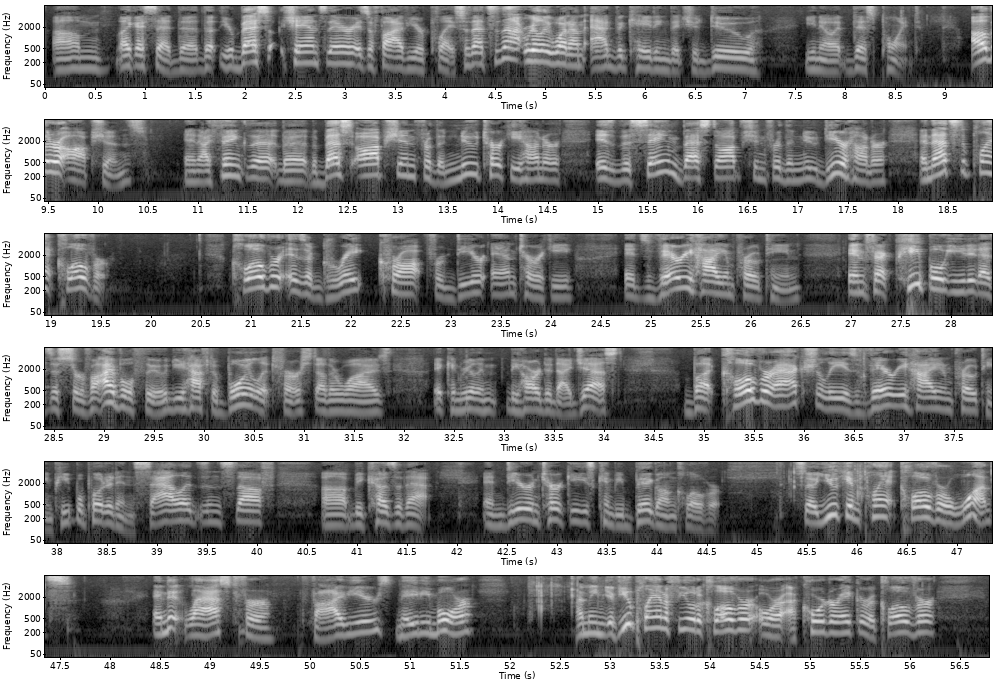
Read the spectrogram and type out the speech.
um, like I said, the, the your best chance there is a five year play. So that's not really what I'm advocating that you do you know, at this point. Other options, and I think the, the, the best option for the new turkey hunter is the same best option for the new deer hunter, and that's to plant clover. Clover is a great crop for deer and turkey. It's very high in protein. In fact, people eat it as a survival food. You have to boil it first, otherwise, it can really be hard to digest. But clover actually is very high in protein. People put it in salads and stuff uh, because of that. And deer and turkeys can be big on clover. So you can plant clover once and it lasts for five years, maybe more. I mean, if you plant a field of clover or a quarter acre of clover,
